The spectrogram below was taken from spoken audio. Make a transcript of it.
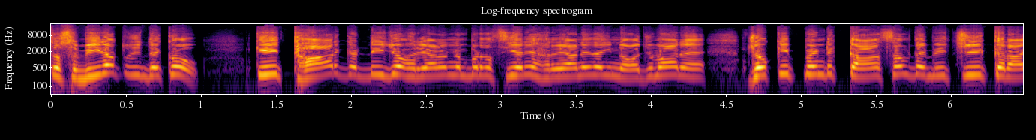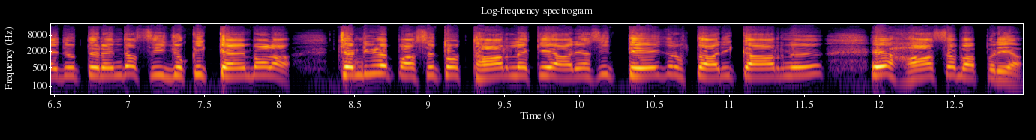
ਤਸਵੀਰਾਂ ਤੁਸੀਂ ਦੇਖੋ ਕਿ ਥਾਰ ਗੱਡੀ ਜੋ ਹਰਿਆਣਾ ਨੰਬਰ ਦੱਸੀ ਜਾ ਰਹੀ ਹੈ, ਹਰਿਆਣੇ ਦਾ ਹੀ ਨੌਜਵਾਨ ਹੈ ਜੋ ਕਿ ਪਿੰਡ ਕਾਂਸਲ ਦੇ ਵਿੱਚ ਕਿਰਾਏ ਦੇ ਉੱਤੇ ਰਹਿੰਦਾ ਸੀ ਜੋ ਕਿ ਕੈਂਪ ਵਾਲਾ ਚੰਡੀਗੜ੍ਹ ਪਾਸੇ ਤੋਂ ਥਾਰ ਲੈ ਕੇ ਆ ਰਿਹਾ ਸੀ। ਤੇਜ਼ ਰਫ਼ਤਾਰੀ ਕਾਰਨ ਇਹ ਹਾਦਸਾ ਵਾਪਰਿਆ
